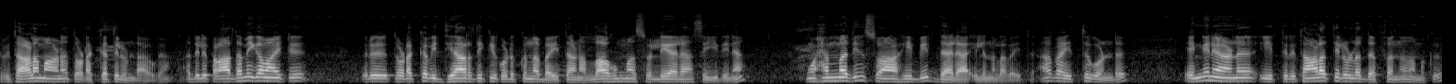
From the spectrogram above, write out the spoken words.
ത്രിതാളമാണ് തുടക്കത്തിലുണ്ടാവുക. അതിൽ പ്രാഥമികമായിട്ട് ഒരു തുടക്ക വിദ്യാർത്ഥിക്ക് കൊടുക്കുന്ന ബൈത്താണ്. അള്ളാഹുമ്മ സൊല്ലി അല സയ്യിദിന മുഹമ്മദിൻ സ്വാഹിബി ദലായിൽ എന്നുള്ള ബൈത്ത്. ആ ബൈത്ത് കൊണ്ട് എങ്ങനെയാണ് ഈ ത്രിതാളത്തിലുള്ള ദഫ് എന്ന് നമുക്ക്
